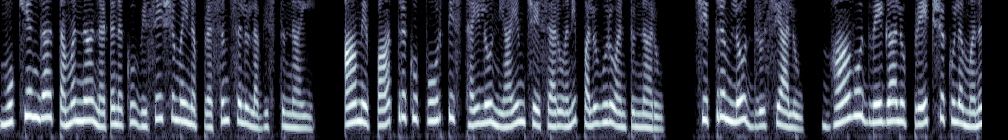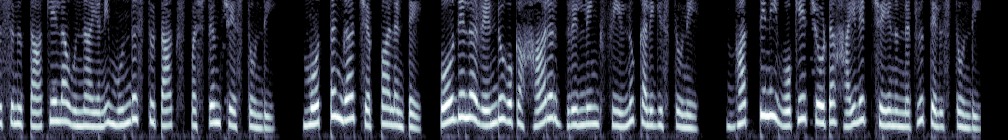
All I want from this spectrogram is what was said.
ముఖ్యంగా తమన్నా నటనకు విశేషమైన ప్రశంసలు లభిస్తున్నాయి. ఆమె పాత్రకు పూర్తి స్థాయిలో న్యాయం చేశారు అని పలువురు అంటున్నారు. చిత్రంలో దృశ్యాలు భావోద్వేగాలు ప్రేక్షకుల మనసును తాకేలా ఉన్నాయని ముందస్తు టాక్ స్పష్టం చేస్తోంది. మొత్తంగా చెప్పాలంటే ఓదెల రెండు ఒక హారర్ థ్రిల్లింగ్ ఫీల్ను కలిగిస్తూనే భక్తిని ఒకే చోట హైలైట్ చేయనున్నట్లు తెలుస్తోంది.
